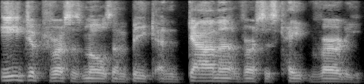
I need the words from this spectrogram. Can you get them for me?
Egypt versus Mozambique, and Ghana versus Cape Verde.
